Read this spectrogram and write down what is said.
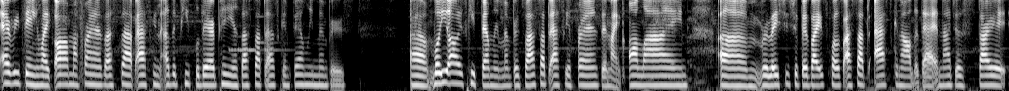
everything, like all my friends. I stopped asking other people their opinions. I stopped asking family members. Um, well, you always keep family members, but I stopped asking friends and like online um, relationship advice posts. I stopped asking all of that, and I just started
